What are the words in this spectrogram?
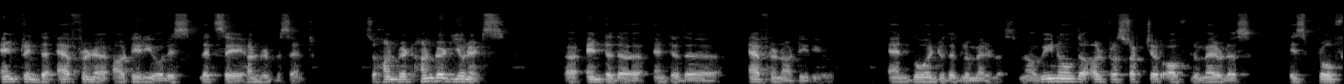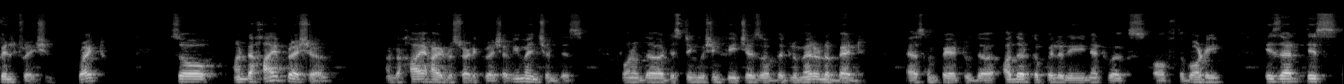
entering the afferent arteriole is, let's say, 100%. So 100, 100 units uh, enter the enter the afferent arteriole and go into the glomerulus. Now we know the ultrastructure of glomerulus is profiltration, right? So under high pressure, under high hydrostatic pressure. We mentioned this. One of the distinguishing features of the glomerular bed as compared to the other capillary networks of the body is that this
